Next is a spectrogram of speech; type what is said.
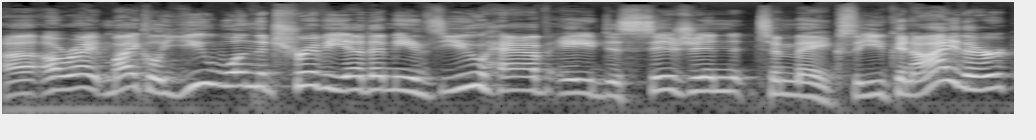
Uh, all right, Michael, you won the trivia. That means you have a decision to make. So you can either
